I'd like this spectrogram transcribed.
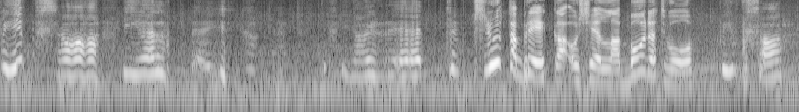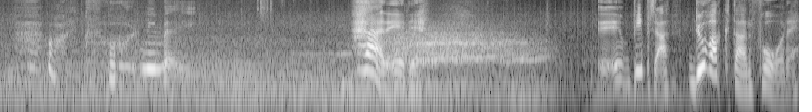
Pipsa! Hjälp mig! Jag är rädd. Sluta bräka och skälla båda två. Pipsa! Var får ni mig? Här är det. Eh, Pipsa, du vaktar fåret.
